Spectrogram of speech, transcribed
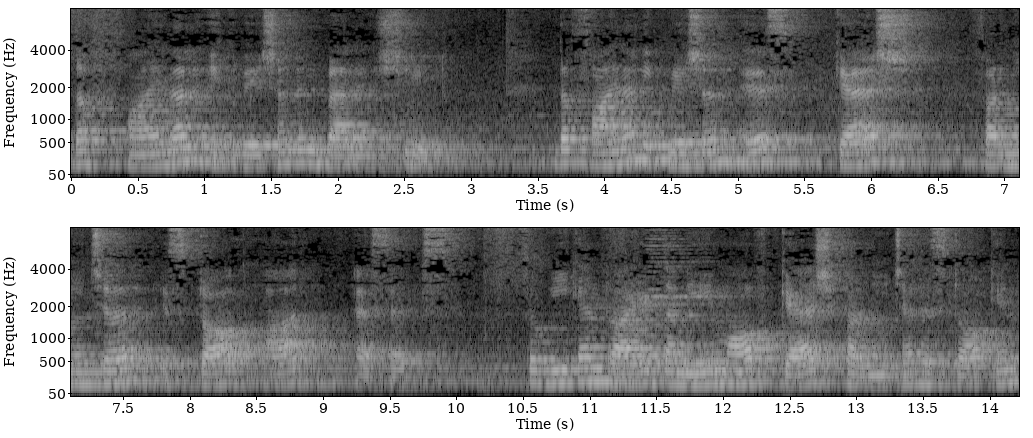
the final equation in balance sheet? The final equation is cash furniture stock are assets. So we can write the name of cash furniture stock in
